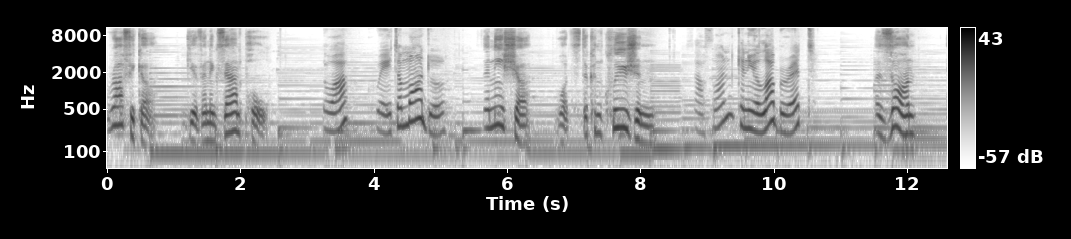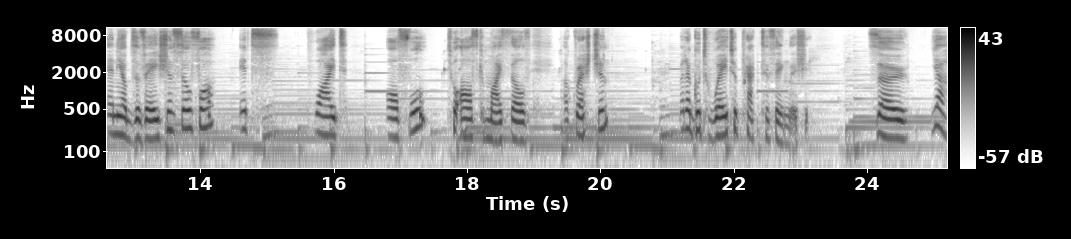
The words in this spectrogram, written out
Rafika, give an example. Dua, create a model. Tanisha, what's the conclusion? Safwan, can you elaborate? Azan, any observations so far? It's quite awful to ask myself a question, but a good way to practice English. So, yeah,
